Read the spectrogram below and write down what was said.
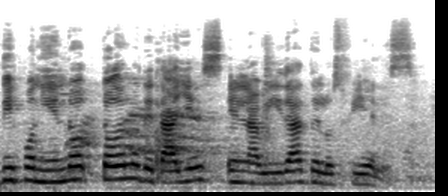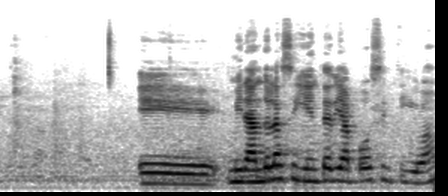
disponiendo todos los detalles en la vida de los fieles. Eh, mirando la siguiente diapositiva,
